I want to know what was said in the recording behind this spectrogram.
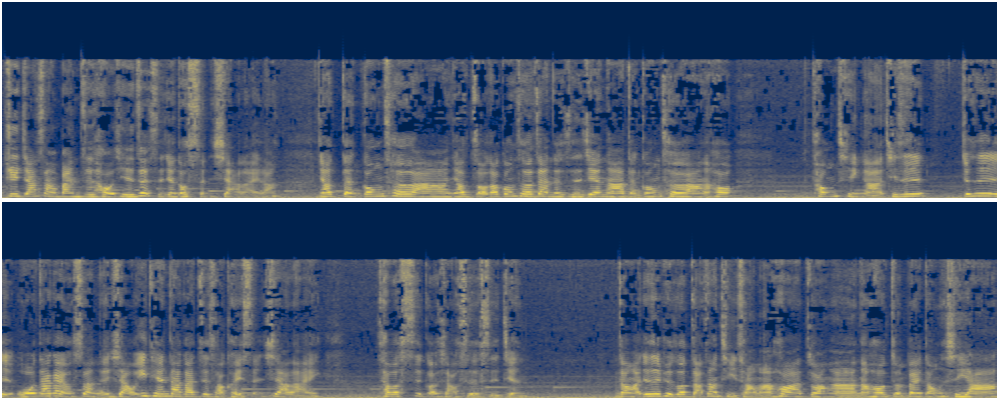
居家上班之后，其实这时间都省下来啦。你要等公车啊，你要走到公车站的时间啊，等公车啊，然后通勤啊，其实就是我大概有算了一下，我一天大概至少可以省下来差不多四个小时的时间。你知道吗？就是譬如说早上起床嘛，化妆啊，然后准备东西啊，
